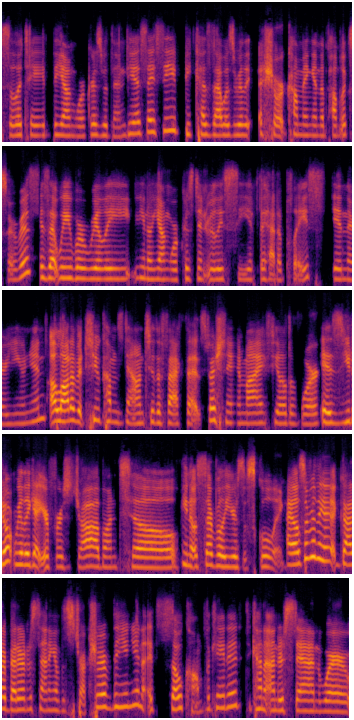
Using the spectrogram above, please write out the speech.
facilitate the young workers within PSAC because that was really a shortcoming in the public service is that we were really, you know, young workers didn't really see if they had a place in their union. A lot of it too comes down to the fact that, especially in my field of work, is you don't really get your first job until, you know, several years of schooling. I also really got a better understanding of the structure of the union. It's so complicated to kind of understand where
